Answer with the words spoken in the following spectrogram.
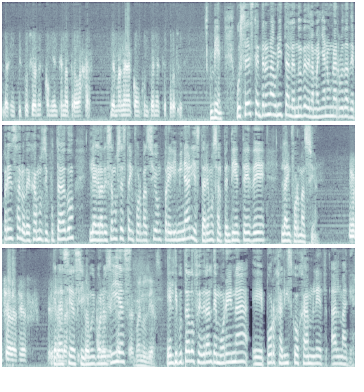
las instituciones comiencen a trabajar de manera conjunta en este proceso. Bien, ustedes tendrán ahorita a las nueve de la mañana una rueda de prensa, lo dejamos diputado, le agradecemos esta información preliminar y estaremos al pendiente de la información. Muchas gracias. Gracias y muy buenos días. Buenos días. El diputado federal de Morena eh, por Jalisco, Hamlet Almaguer.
